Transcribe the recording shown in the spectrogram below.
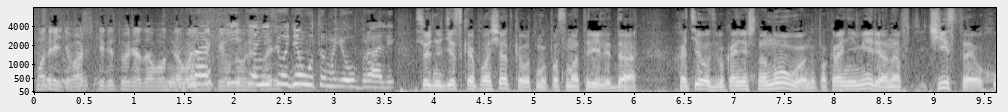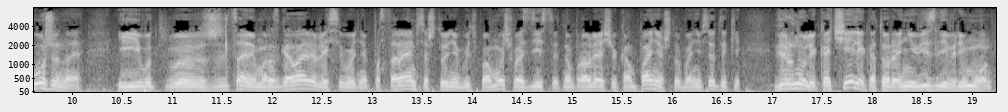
Смотрите, ваша территория довольно довольно-таки Простите, они сегодня утром ее убрали. Сегодня детская площадка, вот мы посмотрели, да. Хотелось бы, конечно, новую, но, по крайней мере, она чистая, ухоженная. И вот э, с жильцами мы разговаривали сегодня, постараемся что-нибудь помочь, воздействовать на управляющую компанию, чтобы они все-таки вернули качели, которые они увезли в ремонт.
